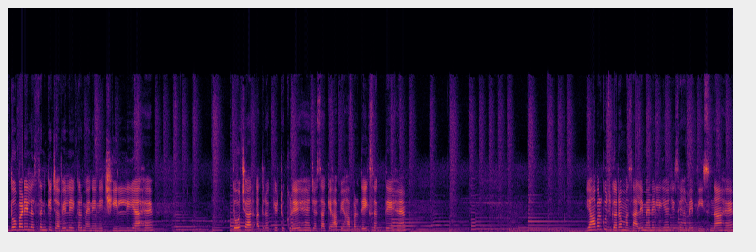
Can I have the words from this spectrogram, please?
दो बड़े लहसुन के जवे लेकर मैंने इन्हें छील लिया है। दो चार अदरक के टुकड़े हैं, जैसा कि आप यहाँ पर देख सकते हैं। यहाँ पर कुछ गरम मसाले मैंने लिए हैं, जिसे हमें पीसना है।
